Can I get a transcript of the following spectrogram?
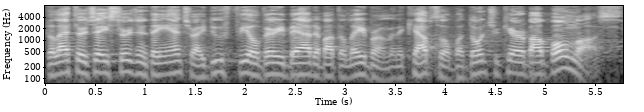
The Latarjet surgeons, they answer, I do feel very bad about the labrum and the capsule, but don't you care about bone loss?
